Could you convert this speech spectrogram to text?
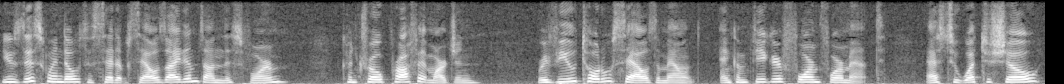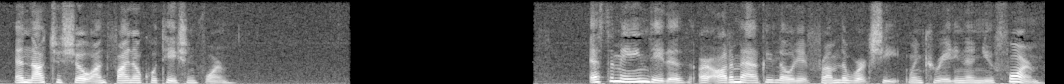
Use this window to set up sales items on this form, control profit margin, review total sales amount, and configure form format as to what to show and not to show on final quotation form. Estimating data are automatically loaded from the worksheet when creating a new form.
